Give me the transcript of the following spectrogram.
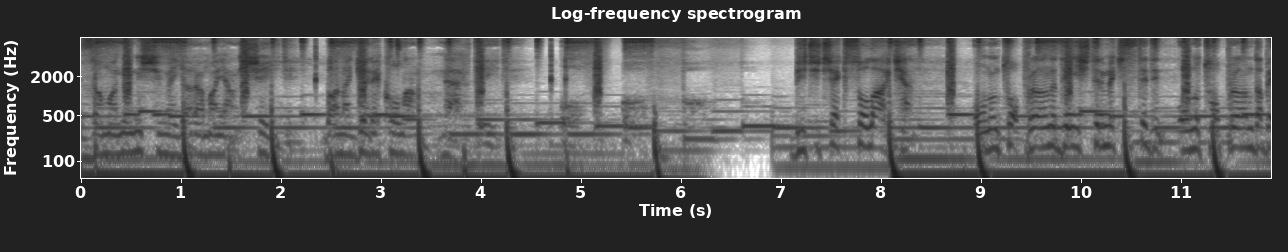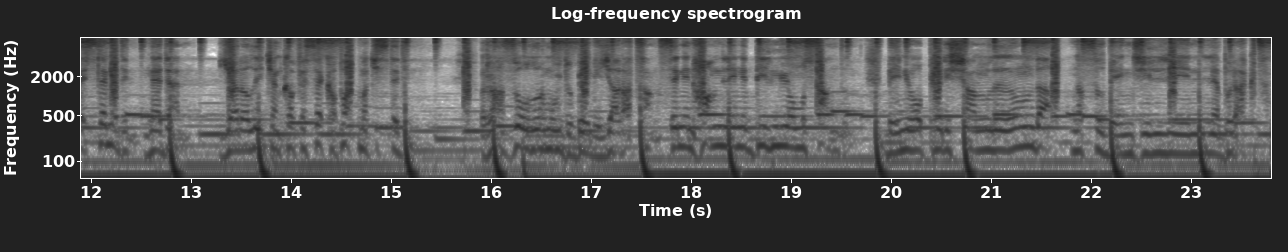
Zaman enişime yaramayan şeydi. Bana gerek olan neredeydi? Of of of. Bir çiçek solarken Onun toprağını değiştirmek istedin. Onu toprağında beslemedin. Neden? Yaralıyken kafese kapatmak istedin Razı olur muydu beni yaratan? Senin hamleni bilmiyor mu sandın? Beni o perişanlığımda Nasıl bencilliğinle bıraktın?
